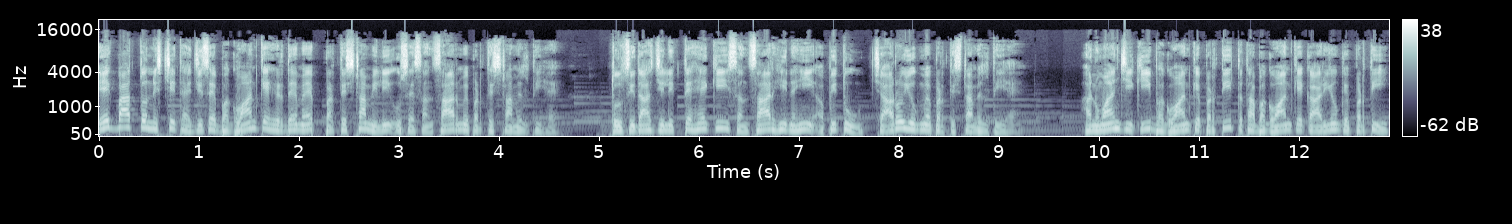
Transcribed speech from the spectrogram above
एक बात तो निश्चित है जिसे भगवान के हृदय में प्रतिष्ठा मिली, उसे संसार में प्रतिष्ठा मिलती है। तुलसीदास जी लिखते हैं कि संसार ही नहीं, अपितु चारों युग में प्रतिष्ठा मिलती है। हनुमान जी की भगवान के प्रति तथा भगवान के कार्यों के प्रति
